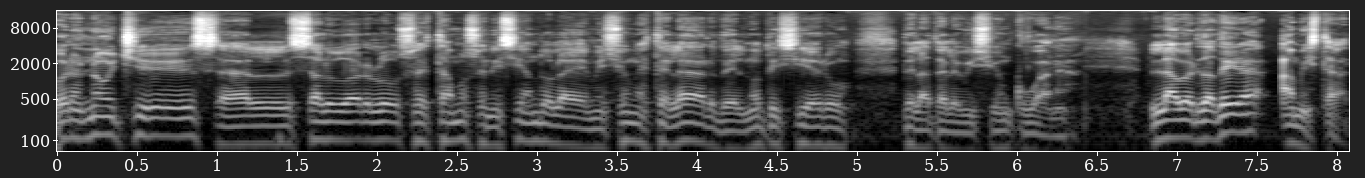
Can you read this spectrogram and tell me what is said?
Buenas noches, al saludarlos estamos iniciando la emisión estelar del noticiero de la televisión cubana. La verdadera amistad.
